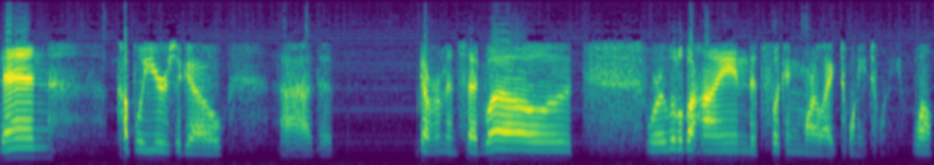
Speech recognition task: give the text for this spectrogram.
Then, a couple of years ago, uh, the government said, well, we're a little behind. It's looking more like 2020. Well,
